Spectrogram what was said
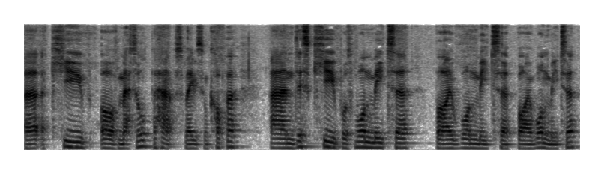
uh, a cube of metal, perhaps maybe some copper, and this cube was one meter by one meter by one meter.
